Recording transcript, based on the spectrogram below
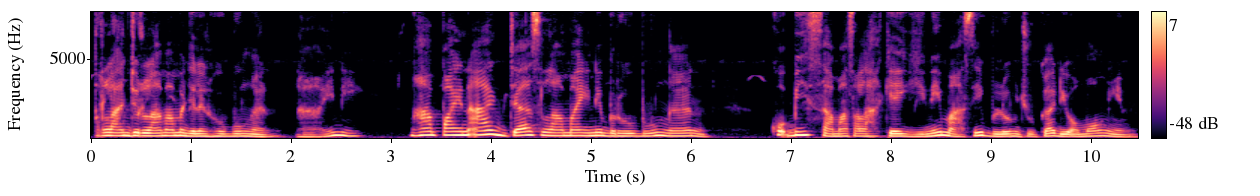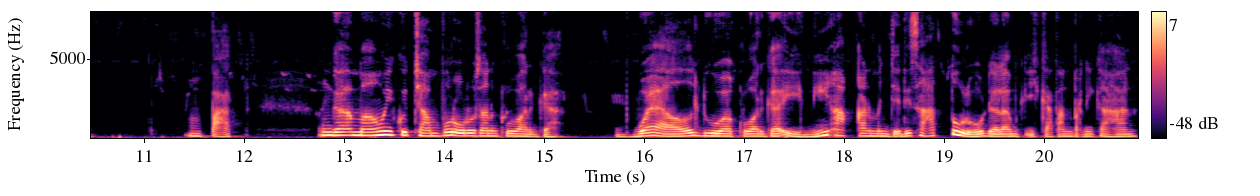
terlanjur lama menjalin hubungan. Nah ini, ngapain aja selama ini berhubungan? Kok bisa masalah kayak gini masih belum juga diomongin? Empat, nggak mau ikut campur urusan keluarga. Well, dua keluarga ini akan menjadi satu loh dalam keikatan pernikahan.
